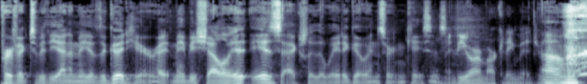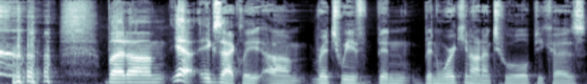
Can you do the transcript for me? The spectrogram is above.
perfect to be the enemy of the good here, right? Maybe shallow is actually the way to go in certain cases. Maybe you are a marketing major. Um, but um, yeah, exactly. Um, Rich, we've been been working on a tool because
